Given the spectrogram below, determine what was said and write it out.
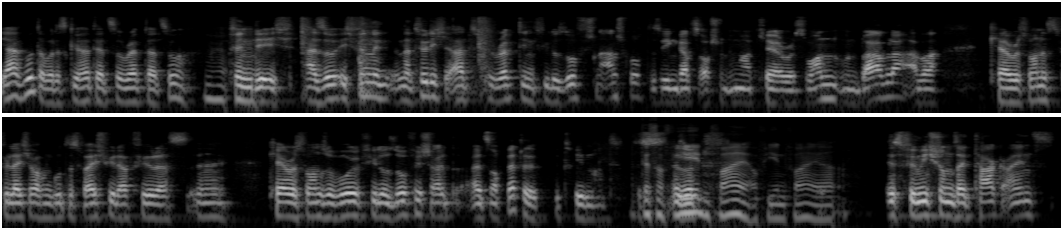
Ja, gut, aber das gehört ja zu Rap dazu, ja. finde ich. Also ich finde, natürlich hat Rap den philosophischen Anspruch, deswegen gab es auch schon immer KRS One und bla bla, aber KRS One ist vielleicht auch ein gutes Beispiel dafür, dass äh, KRS One sowohl philosophisch als, als auch Battle betrieben hat. Das, das auf also, jeden Fall, auf jeden Fall, ja. Ist für mich schon seit Tag 1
